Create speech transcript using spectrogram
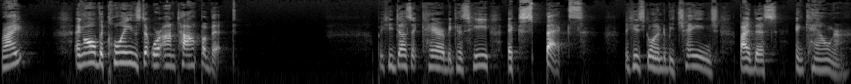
Right? And all the coins that were on top of it. But he doesn't care because he expects that he's going to be changed by this encounter.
